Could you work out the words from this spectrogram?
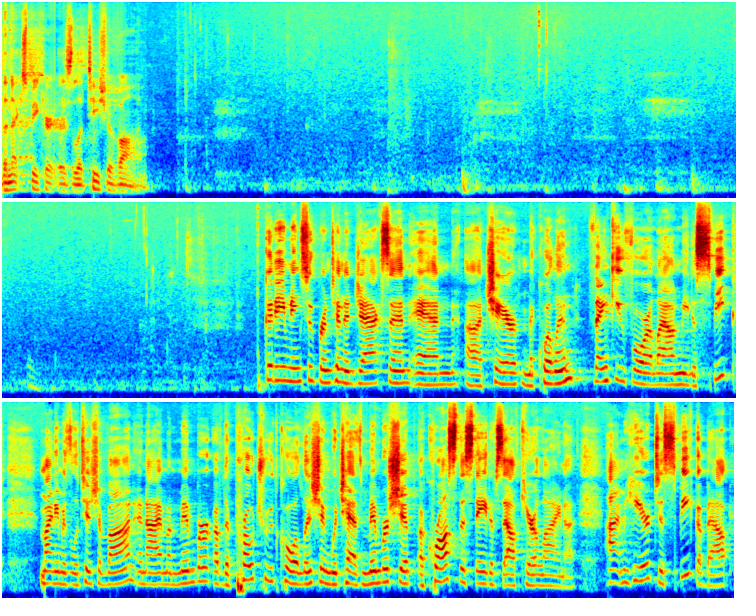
The next speaker is Letitia Vaughn. Good evening, Superintendent Jackson and uh, Chair McQuillan. Thank you for allowing me to speak. My name is Letitia Vaughn, and I am a member of the Pro Truth Coalition, which has membership across the state of South Carolina. I'm here to speak about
